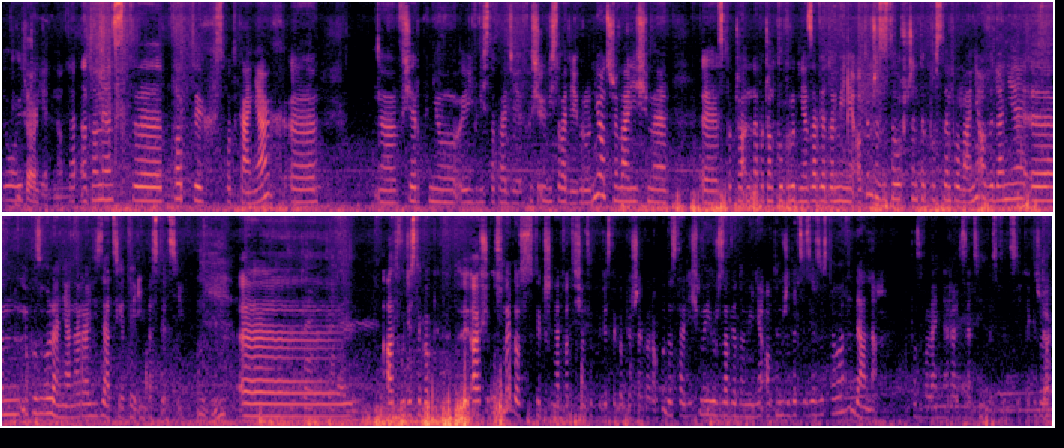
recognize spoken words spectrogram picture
było jeszcze Tak. jedno. Tak? Natomiast po tych spotkaniach w sierpniu i w listopadzie, w listopadzie i grudniu otrzymaliśmy e, na początku grudnia zawiadomienie o tym, że zostało wszczęte postępowanie o wydanie pozwolenia na realizację tej inwestycji. E, A, 20, a 8 stycznia 2021 roku dostaliśmy już zawiadomienie o tym, że decyzja została wydana o pozwoleniu na realizację inwestycji. Także Tak.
